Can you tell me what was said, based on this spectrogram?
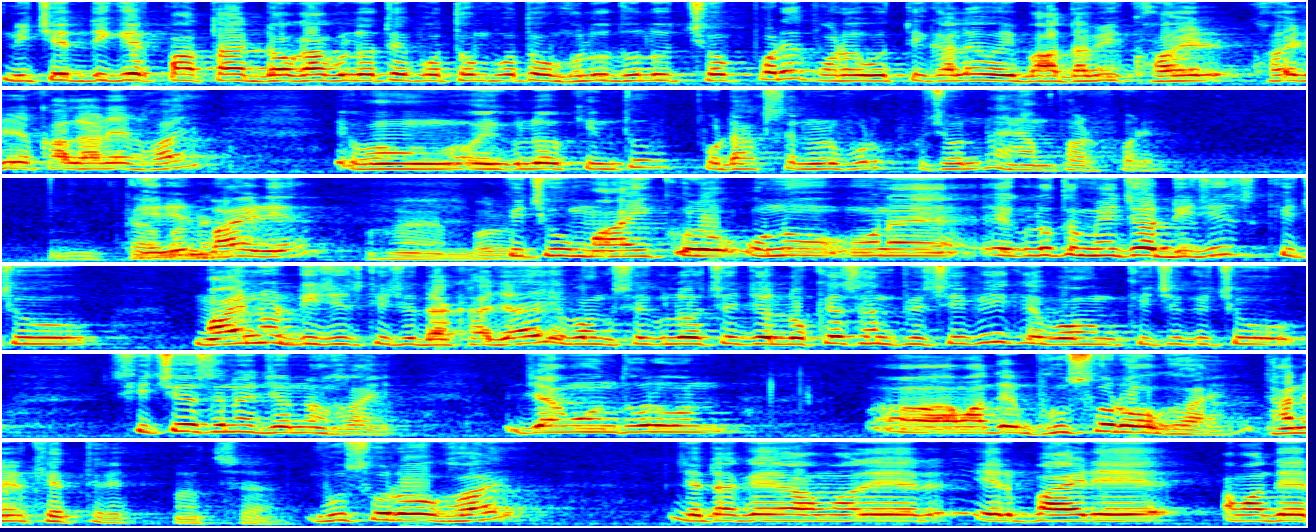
নিচের দিকের পাতার ডগাগুলোতে প্রথম প্রথম হলুদ হলুদ ছোপ পড়ে পরবর্তীকালে ওই বাদামি খয়ের খয়ের কালারের হয় এবং ওইগুলো কিন্তু প্রোডাকশনের উপর প্রচণ্ড হ্যাম্পার পড়ে। এর মানে- বাইরে হ্যাঁ, কিছু মাইক্রো অনু মানে এগুলো তো মেজর ডিজিজ কিছু মাইনর ডিজিজ কিছু দেখা যায় এবং সেগুলো হচ্ছে যে লোকেশন স্পেসিফিক এবং কিছু কিছু সিচুয়েশনের জন্য হয়। যেমন ধরুন আমাদের ভূসো রোগ হয় ধানের ক্ষেত্রে। আচ্ছা। ভুসো রোগ হয় যেটাকে আমাদের এর বাইরে আমাদের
